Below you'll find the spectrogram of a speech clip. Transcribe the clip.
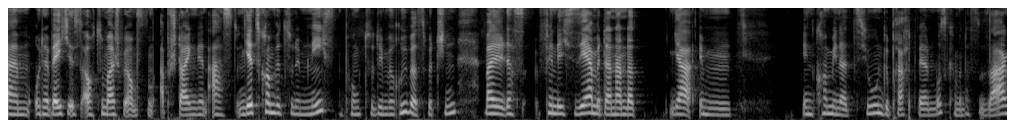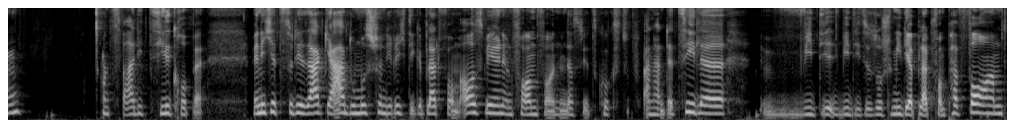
ähm, oder welche ist auch zum Beispiel auf dem absteigenden Ast. Und jetzt kommen wir zu dem nächsten Punkt, zu dem wir rüber switchen, weil das finde ich sehr miteinander ja im, in Kombination gebracht werden muss, kann man das so sagen. Und zwar die Zielgruppe. Wenn ich jetzt zu dir sage, ja, du musst schon die richtige Plattform auswählen, in Form von, dass du jetzt guckst anhand der Ziele, wie, die, wie diese Social Media Plattform performt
